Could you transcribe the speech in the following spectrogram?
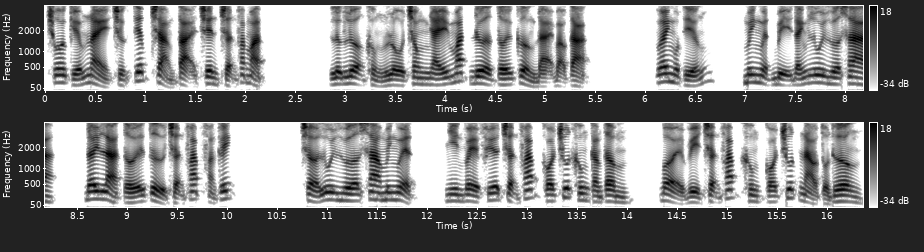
trôi kiếm này trực tiếp chạm tại trên trận pháp mặt. Lực lượng khổng lồ trong nháy mắt đưa tới cường đại bạo tạc. Vang một tiếng, minh nguyệt bị đánh lui hứa xa, đây là tới từ trận pháp phản kích. Trở lui hứa xa minh nguyệt, nhìn về phía trận pháp có chút không cam tâm, bởi vì trận pháp không có chút nào tổn thương.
